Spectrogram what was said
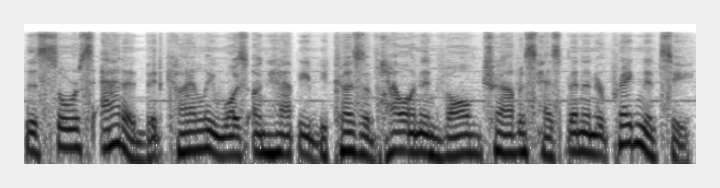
The source added that Kylie was unhappy because of how uninvolved Travis has been in her pregnancy.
